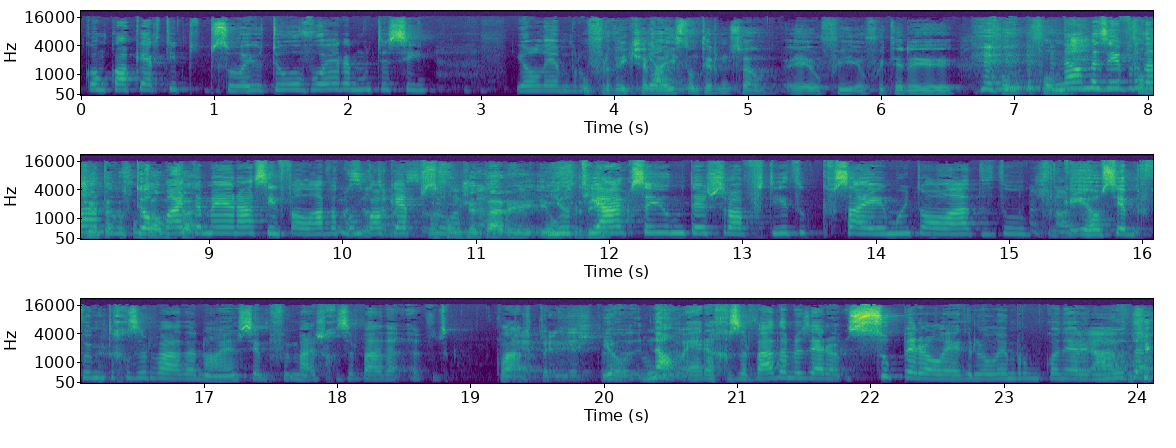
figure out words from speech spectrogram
com qualquer tipo de pessoa. E o teu avô era muito assim. Eu lembro. O Frederico chama Ele- isso de não ter noção. Eu fui, eu fui ter. eh, fomos- Não, mas é verdade. jantar- o teu pai também era assim, falava Mas com eu qualquer pessoa. Fomos jantar eu, E o o Frederico. Tiago saiu muito extrovertido, que saem muito ao lado do. Porque eu sempre fui muito reservada, não é? Sempre fui mais reservada. Claro. É, aprendeste Eu, não era reservada, mas era super alegre. Eu lembro-me quando era Olhava. miúda. Que é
